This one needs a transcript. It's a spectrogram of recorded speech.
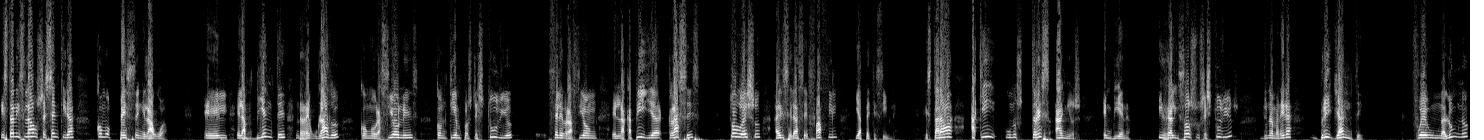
Estanislao se sentirá como pez en el agua. El, el ambiente regulado, con oraciones, con tiempos de estudio, celebración en la capilla, clases, todo eso a él se le hace fácil y apetecible. Estará aquí unos tres años en Viena y realizó sus estudios de una manera brillante. Fue un alumno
